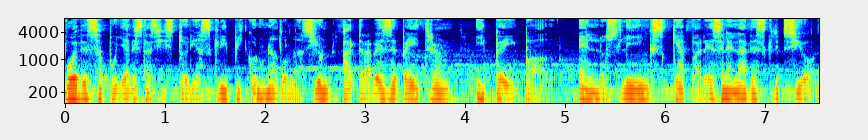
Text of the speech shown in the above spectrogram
puedes apoyar estas historias creepy con una donación a través de Patreon y PayPal en los links que aparecen en la descripción.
